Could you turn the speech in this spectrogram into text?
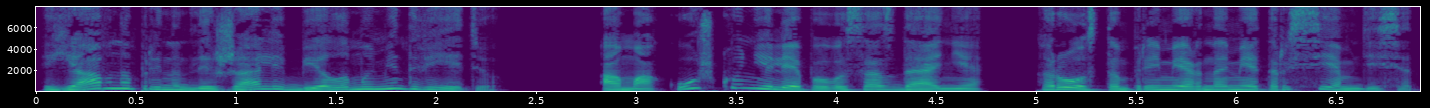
явно принадлежали белому медведю, а макушку нелепого создания, ростом примерно метр семьдесят,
